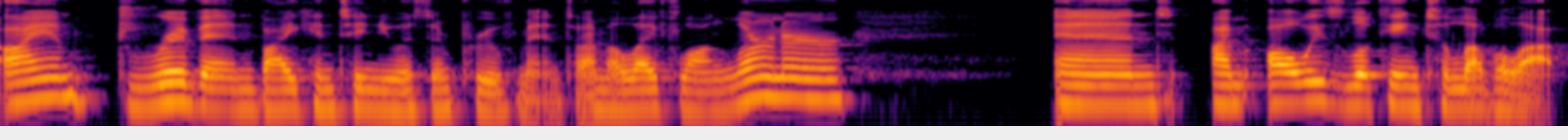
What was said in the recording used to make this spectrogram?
I am driven by continuous improvement. I'm a lifelong learner and I'm always looking to level up.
